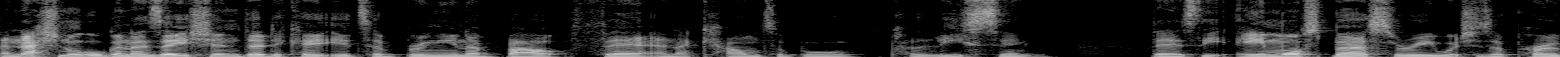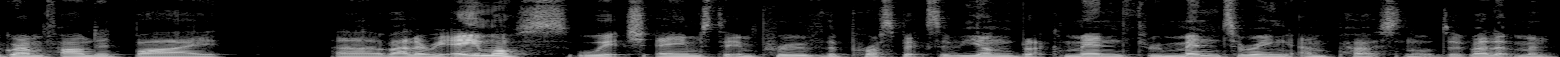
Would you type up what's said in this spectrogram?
a national organization dedicated to bringing about fair and accountable policing. There's the Amos Bursary, which is a program founded by uh, Valerie Amos, which aims to improve the prospects of young black men through mentoring and personal development.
